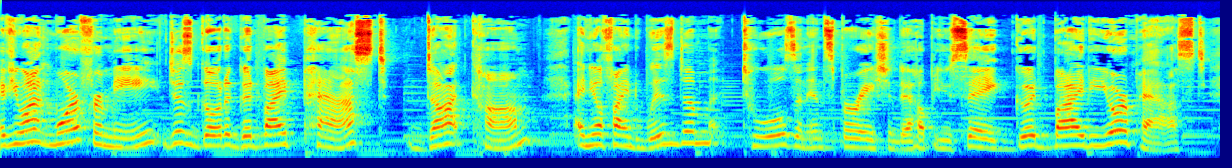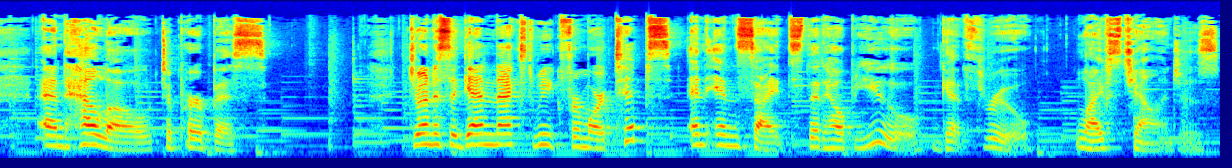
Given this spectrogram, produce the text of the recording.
If you want more from me, just go to goodbyepast.com and you'll find wisdom, tools, and inspiration to help you say goodbye to your past and hello to purpose. Join us again next week for more tips and insights that help you get through life's challenges.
